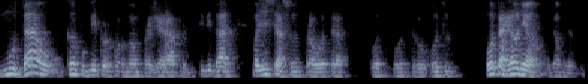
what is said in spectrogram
mudar o campo microeconômico para gerar produtividade, mas isso é assunto para outra, outro, outro, outra reunião, digamos assim.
